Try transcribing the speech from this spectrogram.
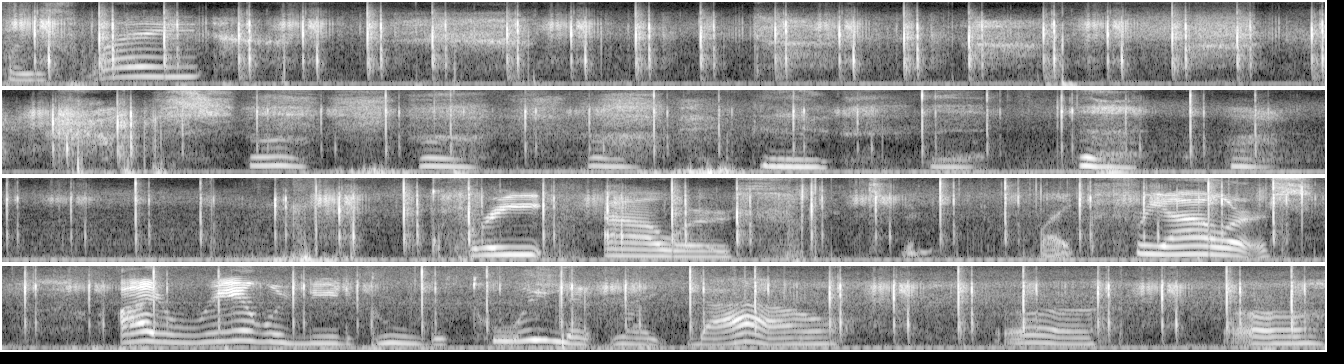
Please wait. Three hours. It's been like three hours. I really need to go to the toilet right now. Uh, uh,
